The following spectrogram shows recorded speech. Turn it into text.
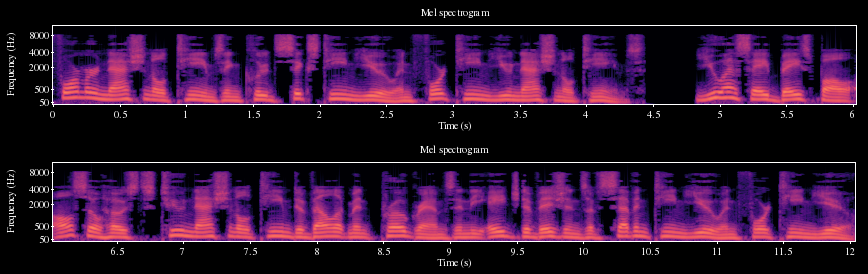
Former national teams include 16U and 14U national teams. USA Baseball also hosts two national team development programs in the age divisions of 17U and 14U.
